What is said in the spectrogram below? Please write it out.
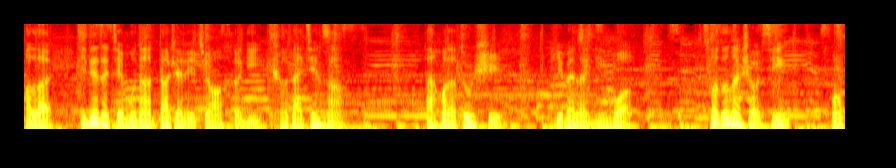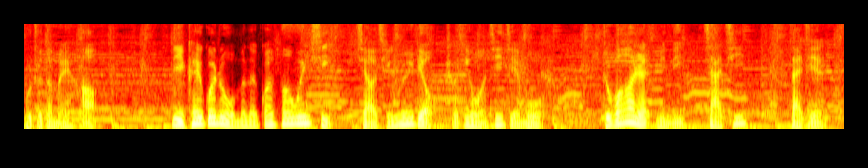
好了，今天的节目呢，到这里就要和您说再见了。繁华的都市，疲惫了你我，错综的手心，握不住的美好。你可以关注我们的官方微信“小晴 radio” 收听往期节目，主播浩然与您下期再见。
